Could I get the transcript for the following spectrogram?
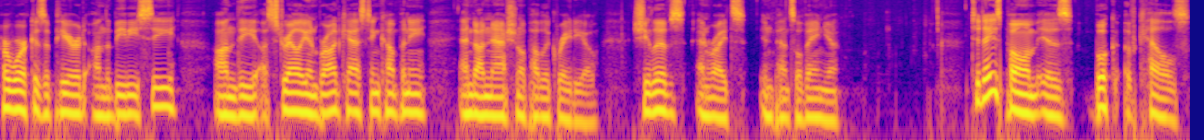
Her work has appeared on the BBC, on the Australian Broadcasting Company, and on National Public Radio. She lives and writes in Pennsylvania. Today's poem is Book of Kells.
